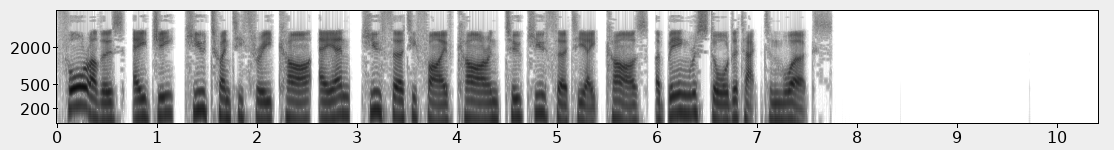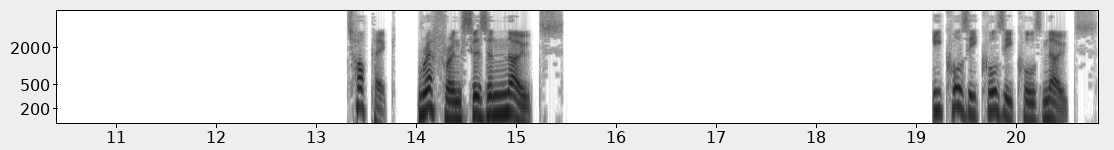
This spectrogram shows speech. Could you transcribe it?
Four others, AG, Q23 car, AN, Q35 car and two Q38 cars, are being restored at Acton Works. References and notes. Notes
